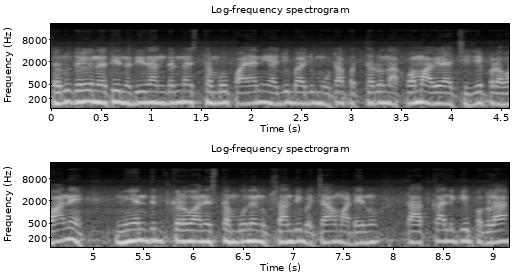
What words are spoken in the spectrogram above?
શરૂ થયું નથી. નદીના અંદરના સ્તંભો પાયાની આજુબાજુ મોટા પથ્થરો નાખવામાં આવ્યા છે, જે પ્રવાહને નિયંત્રિત કરવા અને સ્તંભોને નુકસાનથી બચાવવા માટેનું તાત્કાલિકી પગલાં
